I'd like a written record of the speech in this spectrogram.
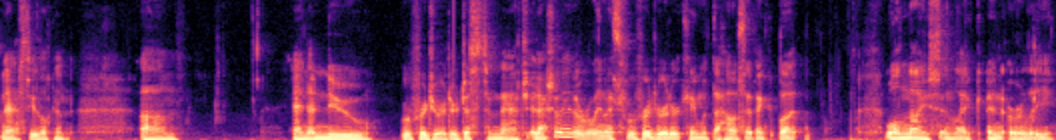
nasty looking. Um, and a new refrigerator just to match. It actually had a really nice refrigerator came with the house, I think, but well, nice in like an early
